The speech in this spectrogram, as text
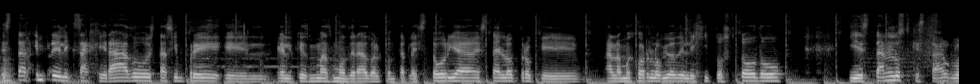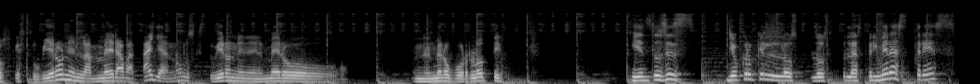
Está siempre el exagerado, está siempre el, el, que es más moderado al contar la historia, está el otro que a lo mejor lo vio de lejitos todo, y están los que están, los que estuvieron en la mera batalla, ¿no? Los que estuvieron en el mero, en el mero borlote. Y entonces yo creo que los, los, las primeras tres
